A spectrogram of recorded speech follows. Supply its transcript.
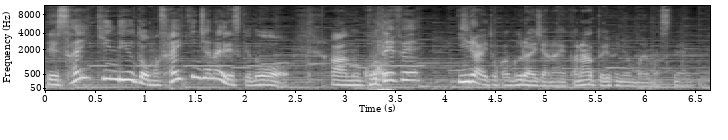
で、最近で言うと、まあ最近じゃないですけど、あの、5テフェ以来とかぐらいじゃないかなというふうに思いますね。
